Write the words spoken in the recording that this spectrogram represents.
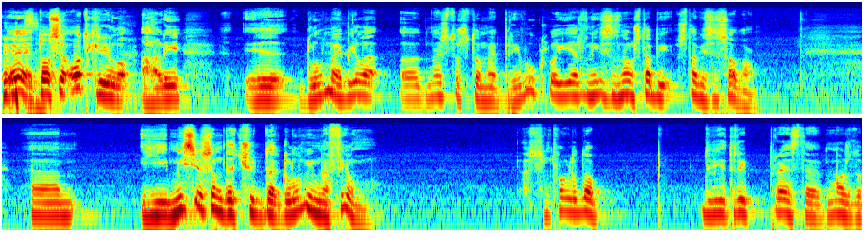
e, to se otkrilo, ali e, gluma je bila e, nešto što me privuklo jer nisam znao šta bi, šta bi sa sobom. Um, I mislio sam da ću da glumim na filmu. Ja sam pogledao dvije, tri predstave, možda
